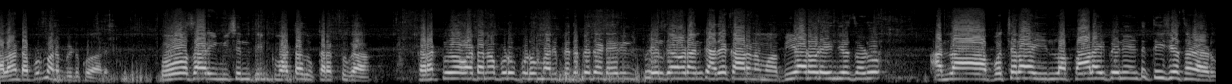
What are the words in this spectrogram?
అలాంటప్పుడు మనం పెట్టుకోవాలి ఓసారి ఈ మిషన్ దీనికి పట్టదు కరెక్ట్గా. కరెక్ట్గా పట్టనప్పుడు ఇప్పుడు మరి పెద్ద పెద్ద డైరీలు ఫెయిల్ కావడానికి అదే కారణమా బీఆర్ఓడు ఏం చేస్తాడు? అందులో బొచ్చల ఇంట్లో పాలు అయిపోయినాయి అంటే తీసేస్తాడు.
